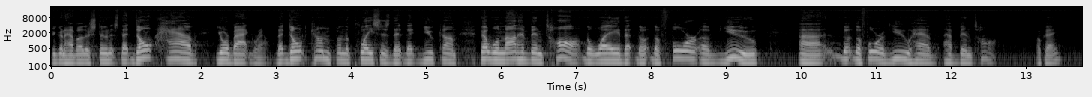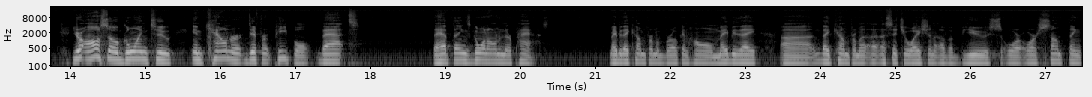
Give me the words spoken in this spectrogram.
you're going to have other students that don't have your background, that don't come from the places that, that you come, that will not have been taught the way that the, the four of you, uh, the, the four of you have, have been taught. Okay? You're also going to encounter different people that they have things going on in their past. Maybe they come from a broken home. Maybe they, uh, they come from a, a situation of abuse or, or something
